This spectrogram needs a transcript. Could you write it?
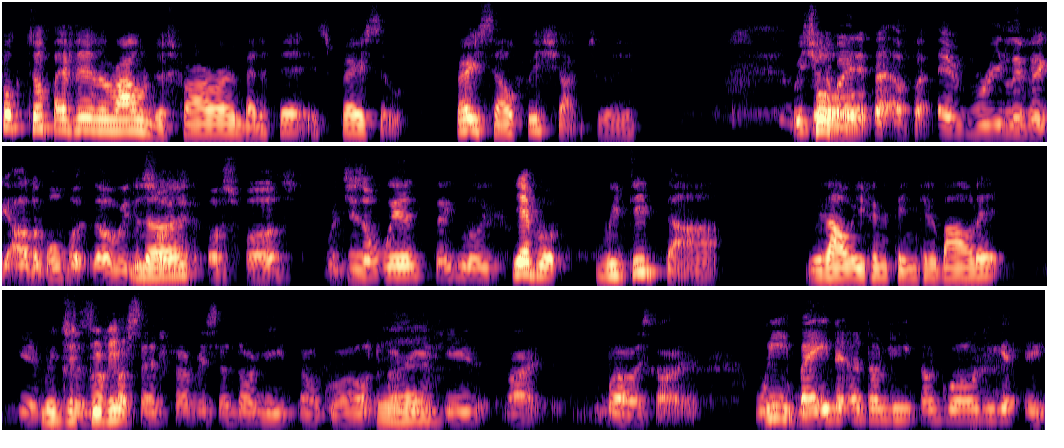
fucked up everything around us for our own benefit. It's very very selfish actually. We should have made it better for every living animal, but no, we No. decided us first, which is a weird thing. Like, Yeah, but we did that without even thinking about it. Yeah, we just did like it. I said, fam, it's a dog eat dog world. Yeah. Fam, if you like, well, it's not. We made it a dog eat dog world. You get me?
